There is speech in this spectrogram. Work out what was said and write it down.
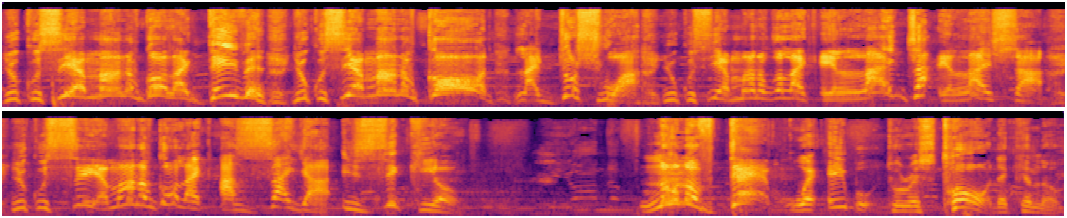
You could see a man of God like David. You could see a man of God like Joshua. You could see a man of God like Elijah, Elisha. You could see a man of God like Isaiah, Ezekiel. None of them were able to restore the kingdom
